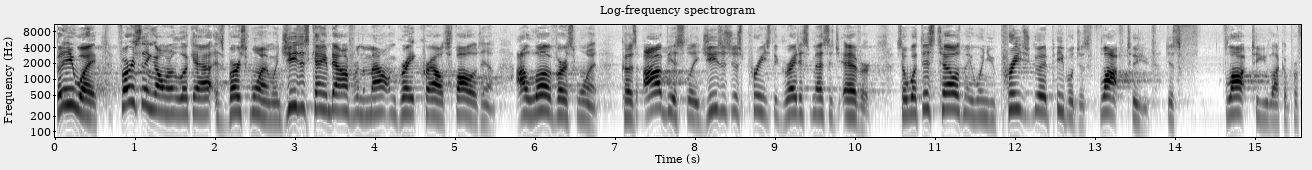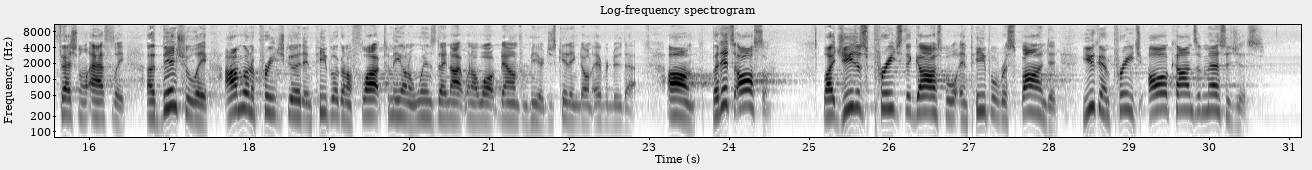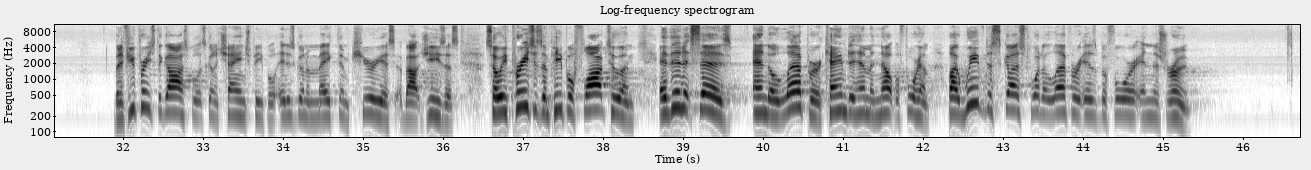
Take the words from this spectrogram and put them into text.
But anyway, first thing I want to look at is verse 1. When Jesus came down from the mountain, great crowds followed him. I love verse 1 because obviously Jesus just preached the greatest message ever. So, what this tells me, when you preach good, people just flock to you, just flock to you like a professional athlete. Eventually, I'm going to preach good, and people are going to flock to me on a Wednesday night when I walk down from here. Just kidding, don't ever do that. Um, but it's awesome. Like Jesus preached the gospel and people responded. You can preach all kinds of messages. But if you preach the gospel, it's going to change people. It is going to make them curious about Jesus. So he preaches and people flock to him. And then it says, and a leper came to him and knelt before him. Like we've discussed what a leper is before in this room.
